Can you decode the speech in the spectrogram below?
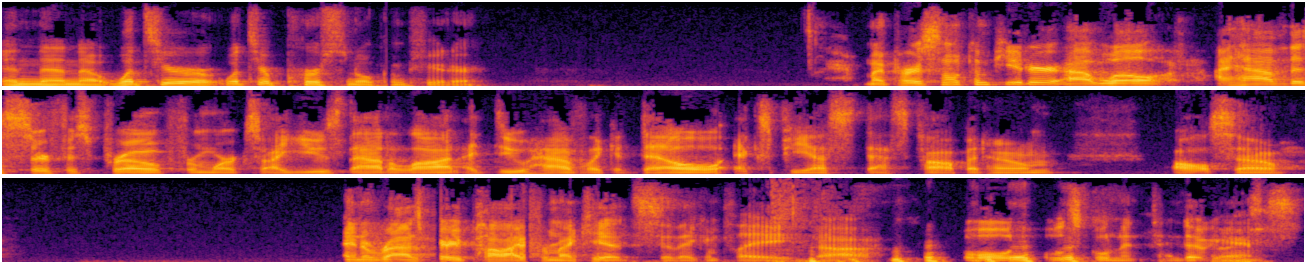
And then, uh, what's your what's your personal computer? My personal computer, uh, well, I have this Surface Pro from work, so I use that a lot. I do have like a Dell XPS desktop at home, also and a Raspberry Pi for my kids so they can play uh, old old school Nintendo games.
